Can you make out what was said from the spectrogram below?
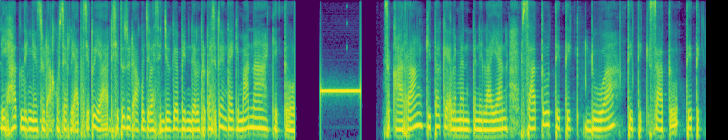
Lihat link yang sudah aku share di atas itu ya. Di situ sudah aku jelasin juga bindel berkas itu yang kayak gimana gitu. Sekarang kita ke elemen penilaian 1.2.1.2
